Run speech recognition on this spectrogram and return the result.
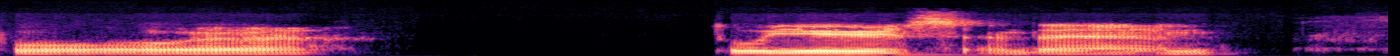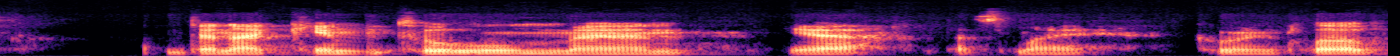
for two years, and then then I came to Ulm, and yeah, that's my current club.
